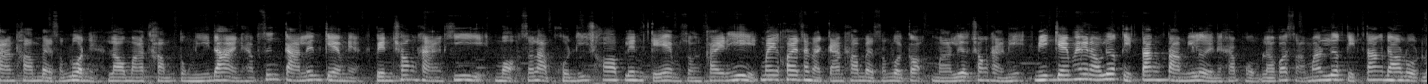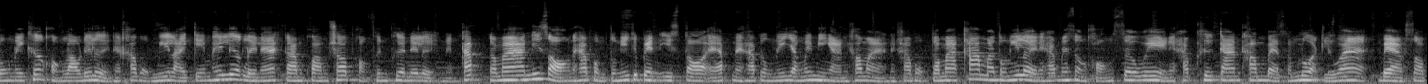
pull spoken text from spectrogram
การทำแบบสำรวจเนี่ยเรามาทำตรงนี้ได้นะครับซึ่งการเล่นเกมเนี่ยเป็นช่องทางที่เหมาะสำหรับคนที่ชอบเล่นเกม ส่วนใครที่ไม่ค่อยถนัดการทำแบบสำรวจก็มาเลือกช่องทางนี้ มีเกมให้เราเลือกติดตั้งตามนี้เลยนะครับผมเราก็สามารถเลือกติดตั้งดาวน์โหลดลงในเครื่องของเราได้เลยนะครับผมมีหลายเกมให้เลือกเลยนะ ตามความชอบของเพื่อนๆได้เลยนะครับต่อมาอันที่สองนะครับผมตรงนี้จะเป็น install app นะครับตรงนี้ยังไม่มีงานเข้ามานะครับผมต่อมาข้ามมาตรงนี้เลยนะครับในส่วนของ survey นะครับคือการทำแบบสำรวจหรือว่าแบบสอบ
